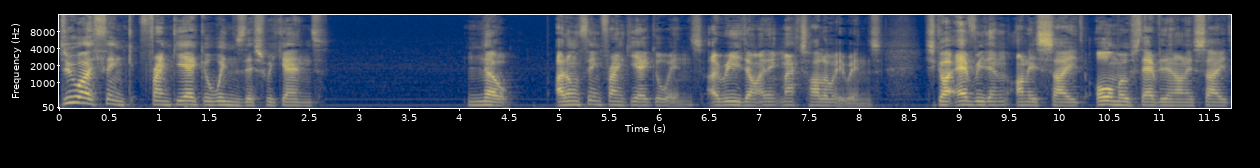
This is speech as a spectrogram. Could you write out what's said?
do I think Frankie Edgar wins this weekend? No. I don't think Frankie Edgar wins. I really don't. I think Max Holloway wins. He's got everything on his side, almost everything on his side.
